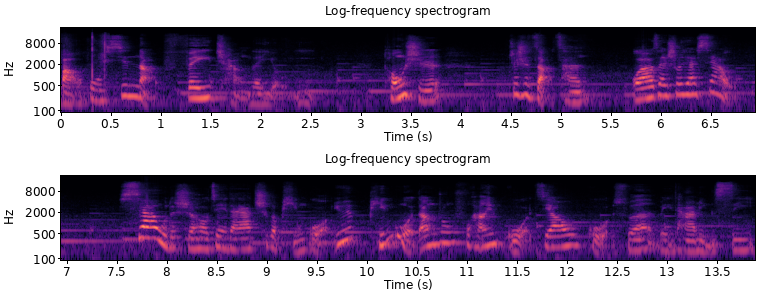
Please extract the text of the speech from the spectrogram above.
保护心脑，非常的有益。同时，这是早餐，我要再说一下下午。下午的时候建议大家吃个苹果，因为苹果当中富含有果胶、果酸、维他命 C，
